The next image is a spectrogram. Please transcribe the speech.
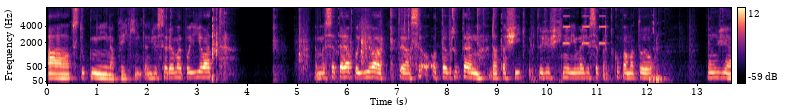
a vstupní napětí. Takže se jdeme podívat Jdeme se teda podívat, já si otevřu ten datasheet, protože všichni víme, že se prdku pamatuju. Takže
